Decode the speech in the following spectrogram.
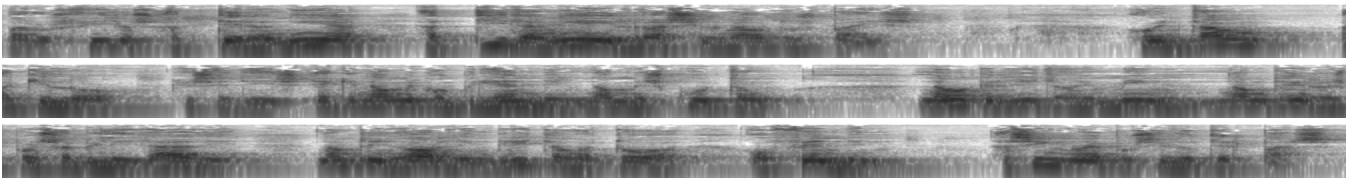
para os filhos, a tirania, a tirania irracional dos pais. Ou então, aquilo que se diz, é que não me compreendem, não me escutam, não acreditam em mim, não têm responsabilidade, não têm ordem, gritam à toa, ofendem. Assim não é possível ter paz.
